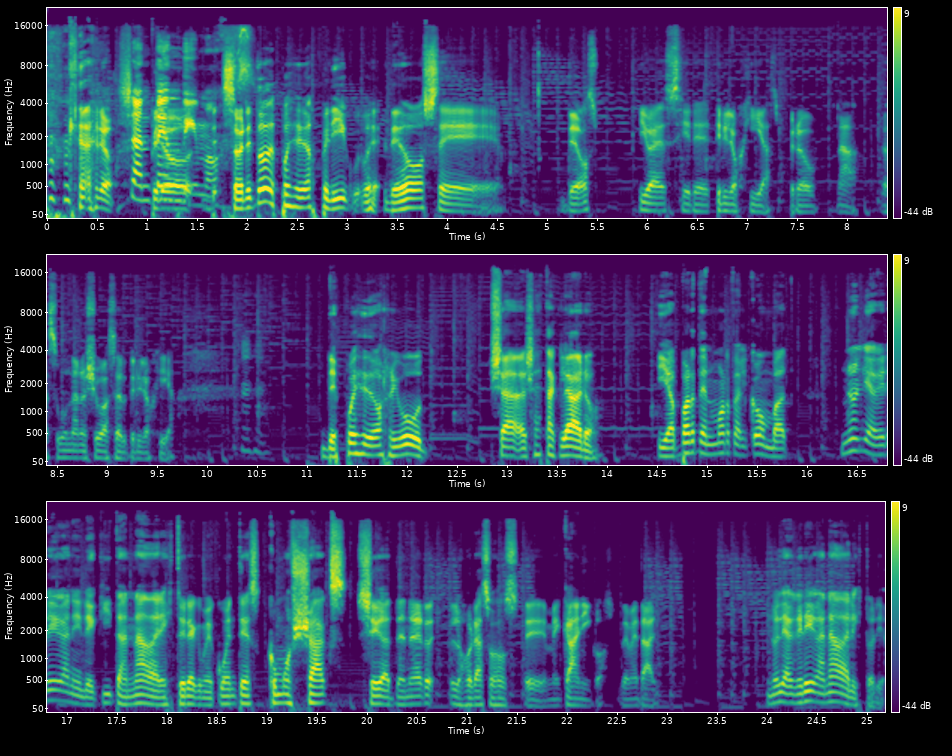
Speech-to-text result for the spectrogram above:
Claro. ya entendimos. sobre todo después de dos películas, de dos, eh, de dos, iba a decir eh, trilogías, pero nada, la segunda no llegó a ser trilogía después de dos reboots, ya, ya está claro. Y aparte en Mortal Kombat, no le agrega ni le quita nada a la historia que me cuentes cómo Jax llega a tener los brazos eh, mecánicos de metal. No le agrega nada a la historia.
